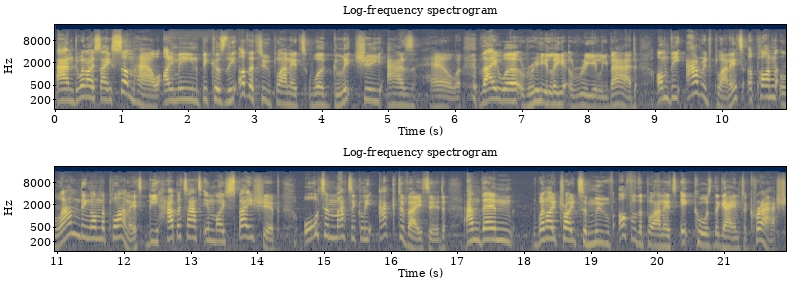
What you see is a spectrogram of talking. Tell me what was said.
And when I say somehow, I mean because the other two planets were glitchy as hell. They were really, really bad. On the arid planet, upon landing on the planet, the habitat in my spaceship automatically activated, and then when I tried to move off of the planet, it caused the game to crash.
